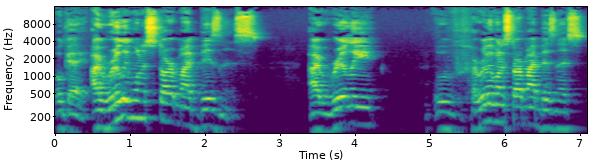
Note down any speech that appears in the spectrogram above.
okay. I really want to start my business. I really, I really want to start my business.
